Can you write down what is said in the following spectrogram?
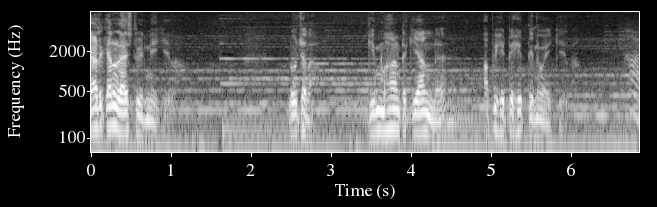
එයාට කැන ලැස්තු වෙන්නේ කියලා. ලෝචනා ගිම්මහන්ට කියන්න අපි හෙට හෙත් එනවයි කියලා. හා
